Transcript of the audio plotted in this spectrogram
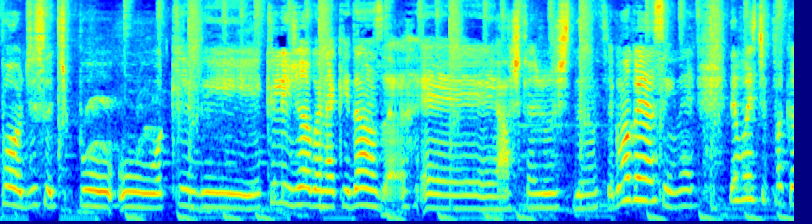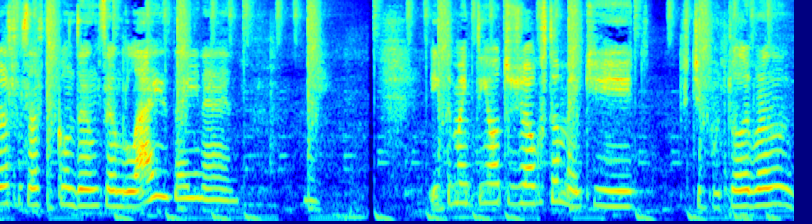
pode ser tipo o aquele aquele jogo né que dança é, acho que é Just Dance alguma coisa assim né depois tipo aquelas pessoas ficam dançando lá e daí né e também tem outros jogos também que tipo tô lembrando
